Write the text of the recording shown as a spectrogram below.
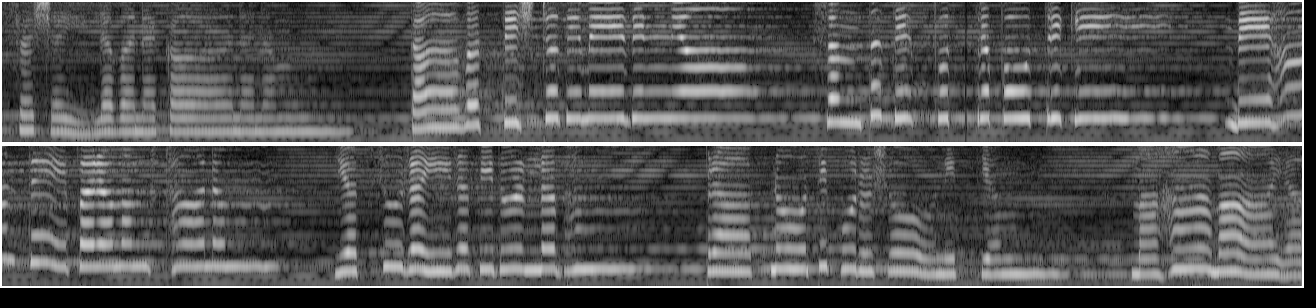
सशैलवनकाननम्। तावत्तिष्ठति मेदिन्या सन्ततिः पुत्रपौत्रिकी। देहान्ते परमं स्थानं यत्सुरैरपि दुर्लभम्। प्राप्नोति पुरुषो नित्यं महामाया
